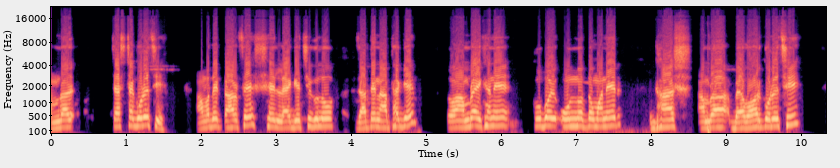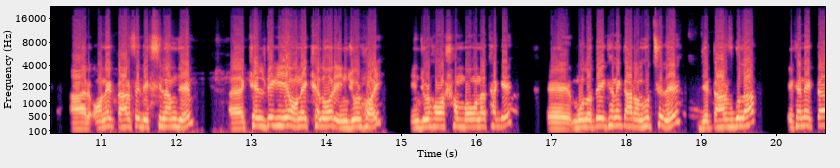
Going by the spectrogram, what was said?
আমরা চেষ্টা করেছি আমাদের টার্ফে সে ল্যাগেসি গুলো যাতে না থাকে। তো আমরা এখানে খুবই উন্নত মানের ঘাস আমরা ব্যবহার করেছি। আর অনেক টার্ফে দেখছিলাম যে খেলতে গিয়ে অনেক খেলোয়াড় ইনজুর হয়। ইনজুর হওয়ার সম্ভাবনা থাকে। মূলত এখানে কারণ হচ্ছে যে যে টার্ফগুলা এখানে একটা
